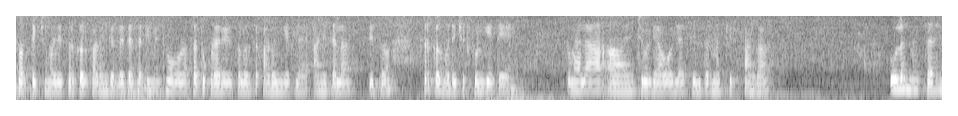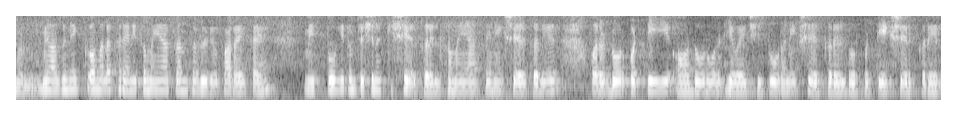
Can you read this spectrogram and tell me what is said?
स्वस्तिकच्यामध्ये सर्कल काढून घेतो आहे त्यासाठी मी थोडासा तुकडा रेड कलरचा काढून घेतला आहे आणि त्याला तिथं सर्कलमध्ये चिटकून घेते. तुम्हाला ह्याची व्हिडिओ आवडले असेल तर नक्कीच सांगा. उलन मॅटचा मी अजून एक मला खऱ्याने समय आसनचा व्हिडिओ काढायचा आहे. मी तोही तुमच्याशी नक्की शेअर करेल. समय आसन एक शेअर करेल. परत डोरपट्टी डोरवर ठेवायची तोरण एक शेअर करेल. डोरपट्टी एक शेअर करेल.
